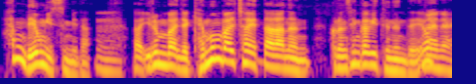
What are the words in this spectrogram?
한 내용이 있습니다. 음. 아, 이른바 이제 개문발차했다라는 그런 생각이 드는데요. 네네.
